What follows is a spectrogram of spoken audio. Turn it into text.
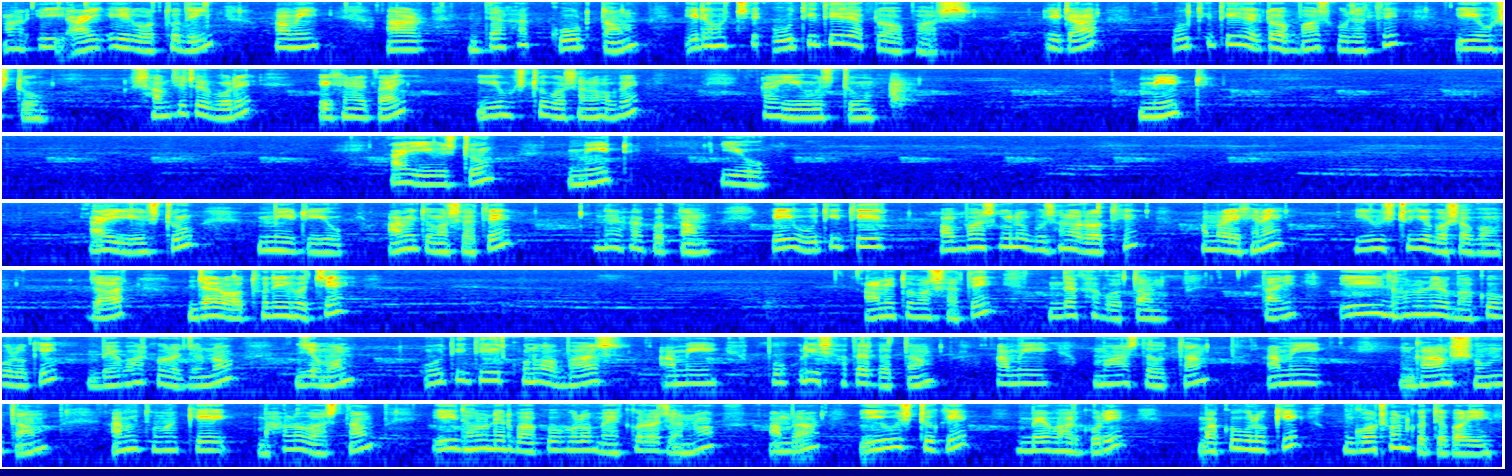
আর এই আই এর অর্থ দিই আমি। আর দেখা করতাম, এটা হচ্ছে অতীতের একটা অভ্যাস। এটা অতীতের একটা অভ্যাস বোঝাতে ইউজ টু সাবজেক্টের পরে এখানে তাই ইউজ টু বসানো হবে। I use to meet I use to meet you I use to meet you আমি তোমার সাথে দেখা করতাম। এই অতীতের অভ্যাসগুলো বোঝানোর অর্থে আমরা এখানে ইউজ টুকে বসাবো। যার যার অর্থ দিয়ে হচ্ছে আমি তোমার সাথে দেখা করতাম। তাই এই ধরনের বাক্যগুলোকে ব্যবহার করার জন্য যেমন অতীতের কোনো অভ্যাস আমি পুকুরে সাঁতার কাটতাম, আমি মাছ ধরতাম, আমি গান শুনতাম, আমি তোমাকে ভালোবাসতাম, এই ধরনের বাক্যগুলো ম্যাক করার জন্য আমরা ইউজ টুকে ব্যবহার করে বাক্যগুলোকে গঠন করতে পারি।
